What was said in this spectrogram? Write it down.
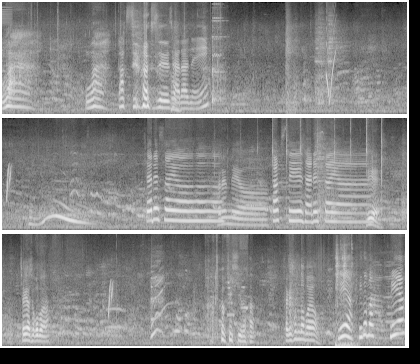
우와. 우와. 박스, 박스. 잘하네. 음. 잘했어요. 잘했네요. 박스 잘했어요. 리에, 자기가 저거 봐. 닥터 피시 봐. 자기 손 넣어봐요. 리야, 이거 봐. 리야. 아,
